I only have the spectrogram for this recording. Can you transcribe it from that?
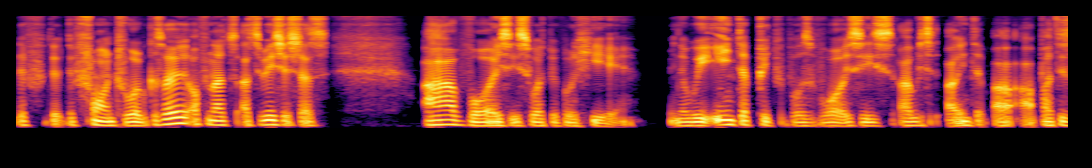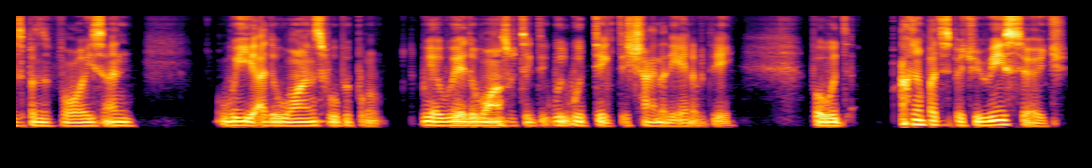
the, the front role because very often as, as researchers, our voice is what people hear. You know, we interpret people's voices, our, our, our participants' voice, and we are the ones who people we are, we are the ones who take the, we would take the shine at the end of the day. But with action participatory research,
